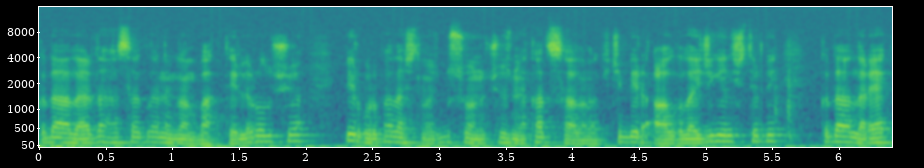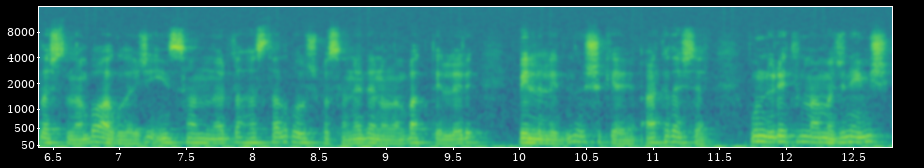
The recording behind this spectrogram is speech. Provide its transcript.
gıdalarda hastalıklarına neden bakteriler oluşuyor. Bir grup araştırmacı bu sorunu çözümüne katkı sağlamak için bir algılayıcı geliştirdi. Gıdalara yaklaştırılan bu algılayıcı insanlarda hastalık oluşmasına neden olan bakterileri belirlediğinde ışık yayıyor. Arkadaşlar bunun üretilme amacı neymiş?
